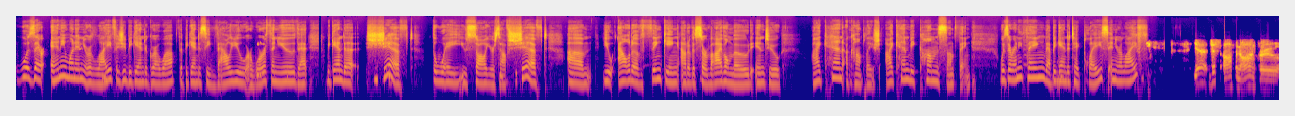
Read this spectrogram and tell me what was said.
was there anyone in your life as you began to grow up that began to see value or worth in you that began to shift the way you saw yourself shift um, you out of thinking out of a survival mode into i can accomplish i can become something. Was there anything that began to take place in your life? Yeah just off and on through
